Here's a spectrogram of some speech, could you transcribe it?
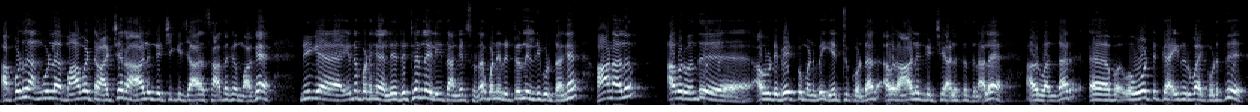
அப்பொழுது அங்குள்ள மாவட்ட ஆட்சியர் ஆளுங்கட்சிக்கு ஜா சாதகமாக நீங்கள் என்ன பண்ணுங்க ரிட்டர்னில் எழுதித்தாங்கன்னு சொன்னார். உடனே ரிட்டர்னில் எழுதி கொடுத்தாங்க. ஆனாலும் அவர் வந்து அவருடைய வேட்பு மனுவை ஏற்றுக்கொண்டார். அவர் ஆளுங்கட்சி அழுத்தத்தினால அவர் வந்தார். ஓட்டுக்கு ஐநூறுரூபாய் கொடுத்து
